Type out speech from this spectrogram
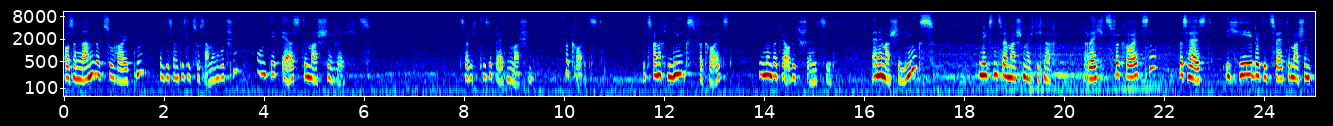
auseinander zu halten, weil die so ein bisschen zusammenrutschen. Und die erste Masche rechts. Jetzt habe ich diese beiden Maschen verkreuzt. Und zwar nach links verkreuzt, wie man da, glaube ich, schön sieht. Eine Masche links, die nächsten zwei Maschen möchte ich nach rechts verkreuzen. Das heißt, ich hebe die zweite Masche ein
